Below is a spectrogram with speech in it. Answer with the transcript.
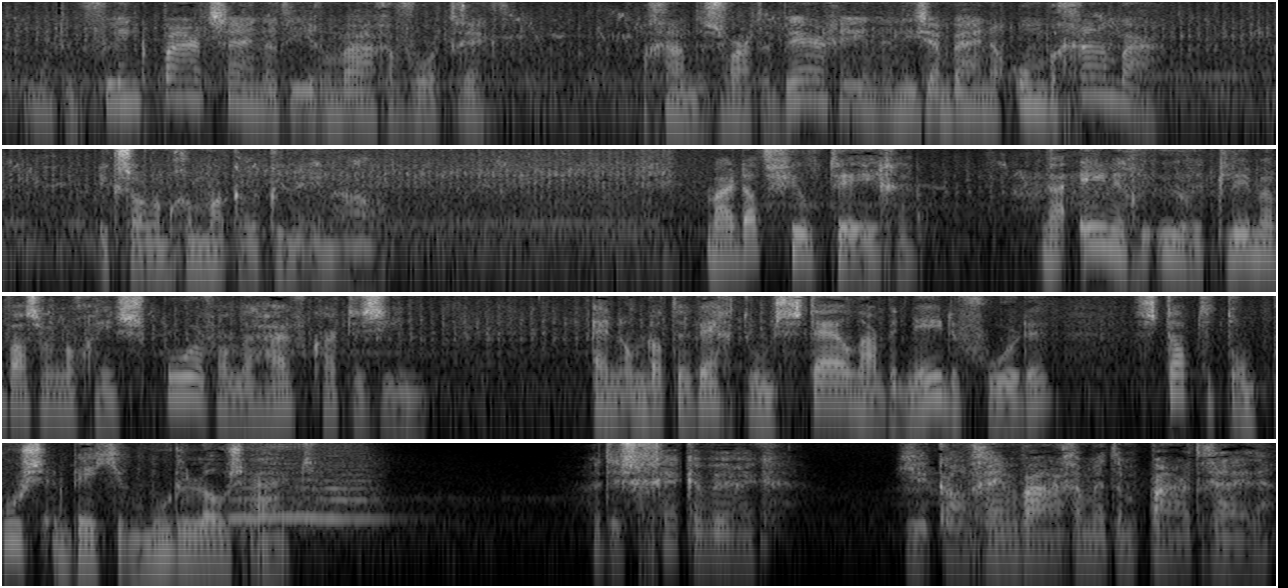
Het moet een flink paard zijn dat hier een wagen voortrekt. We gaan de Zwarte Bergen in en die zijn bijna onbegaanbaar. Ik zal hem gemakkelijk kunnen inhalen. Maar dat viel tegen. Na enige uren klimmen was er nog geen spoor van de huifkar te zien. En omdat de weg toen steil naar beneden voerde... stapte Tom Poes een beetje moedeloos uit. Het is gekke werk. Hier kan geen wagen met een paard rijden.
